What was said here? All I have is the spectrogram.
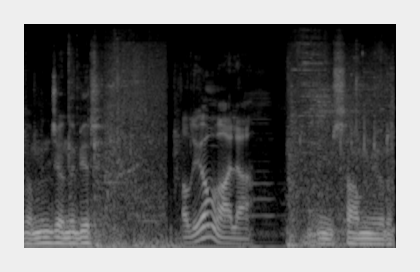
Adamın canı bir. Alıyor mu hala? Hmm, Sanmıyorum.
